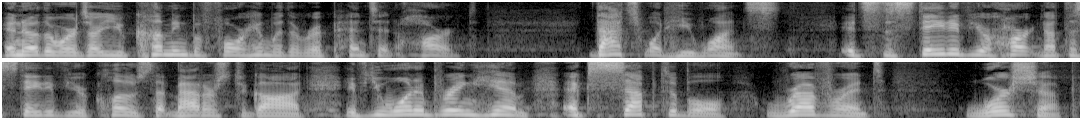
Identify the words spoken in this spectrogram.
In other words, are you coming before Him with a repentant heart? That's what He wants. It's the state of your heart, not the state of your clothes, that matters to God. If you want to bring Him acceptable, reverent worship,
